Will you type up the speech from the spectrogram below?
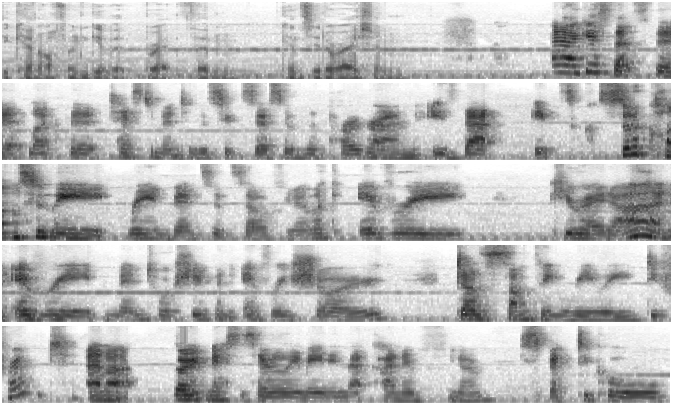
it can often give it breadth and consideration I guess that's the like the testament to the success of the program is that it's sort of constantly reinvents itself. You know, like every curator and every mentorship and every show does something really different. And I don't necessarily mean in that kind of you know spectacle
